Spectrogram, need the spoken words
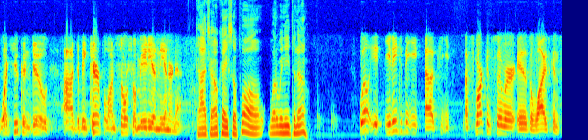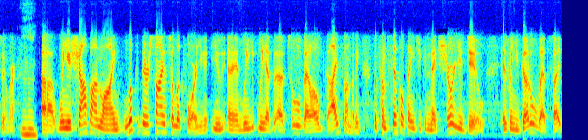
what you can do uh, to be careful on social media and the internet. Gotcha. Okay, so Paul, what do we need to know? Well, you, you need to be uh, a smart consumer is a wise consumer. Mm-hmm. Uh, when you shop online, look there are signs to look for. You, you and we we have uh, tools that will guide somebody. But some simple things you can make sure you do is when you go to a website,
